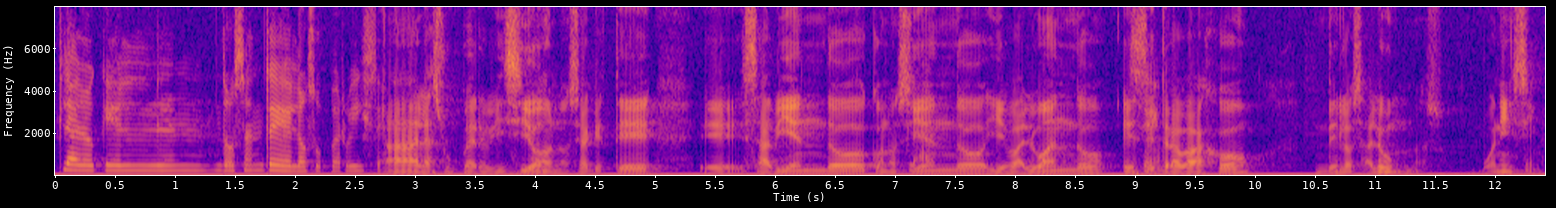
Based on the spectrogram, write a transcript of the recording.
Claro, que el docente lo supervise. Ah, la supervisión, o sea, que esté eh, sabiendo, conociendo y evaluando ese Sí. trabajo de los alumnos. Buenísimo.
